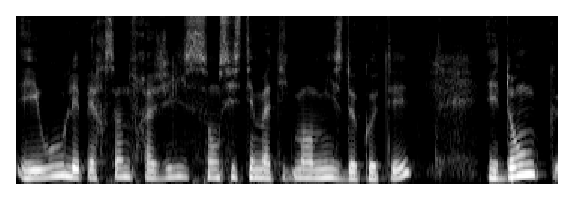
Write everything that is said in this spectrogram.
et où les personnes fragiles sont systématiquement mises de côté, et donc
